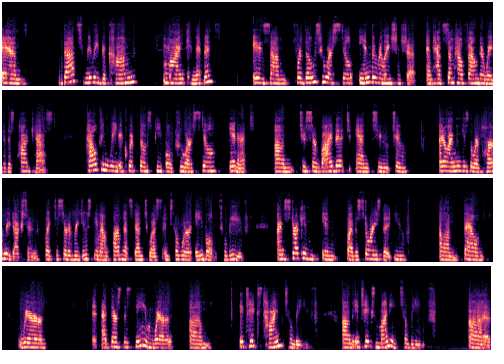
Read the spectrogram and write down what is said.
And that's really become my commitment is um, for those who are still in the relationship and have somehow found their way to this podcast, how can we equip those people who are still in it um, to survive it and to to I know I'm going to use the word harm reduction, like to sort of reduce the amount of harm that's done to us until we're able to leave. I'm struck in in by the stories that you've um, found where it, there's this theme where um, it takes time to leave, um, it takes money to leave. Uh,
